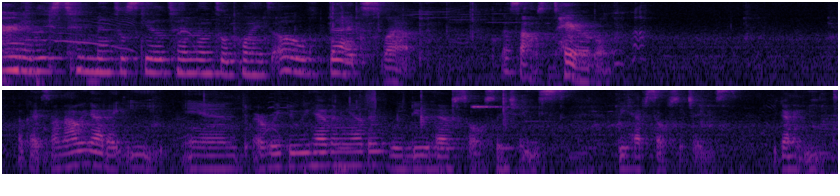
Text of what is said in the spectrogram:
Earn at least 10 mental skill, 10 mental points. Oh, back slap. That sounds terrible. Okay, so now we gotta eat. And are we do we have any other? We do have sausages. We have sausages. We're gonna eat.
